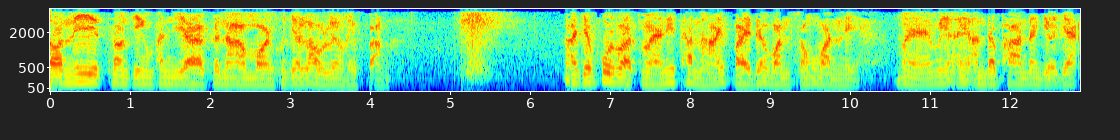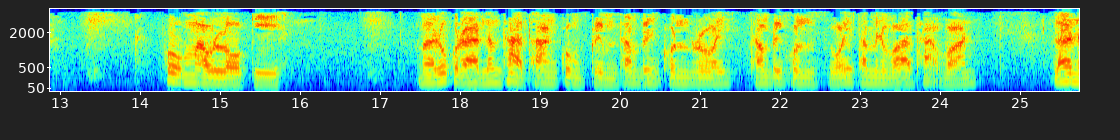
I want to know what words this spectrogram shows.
ตอนนี้ทางจริงพัญญาคือนางอมรคุณจะเล่าเรื่องให้ฟัง อาจจะพูดว่าแหมนี่ท่านหายไปได้วันสองวันนี่แหมมีไอ้อันดพานตั้งเยอะแยะ พวกเมาโลกีมารุกรานทำท่าทางกุ้มกลิ่มทำเป็นคนรวยทำเป็นคนสวยทำเป็นวาทะหวาน แล้วใน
